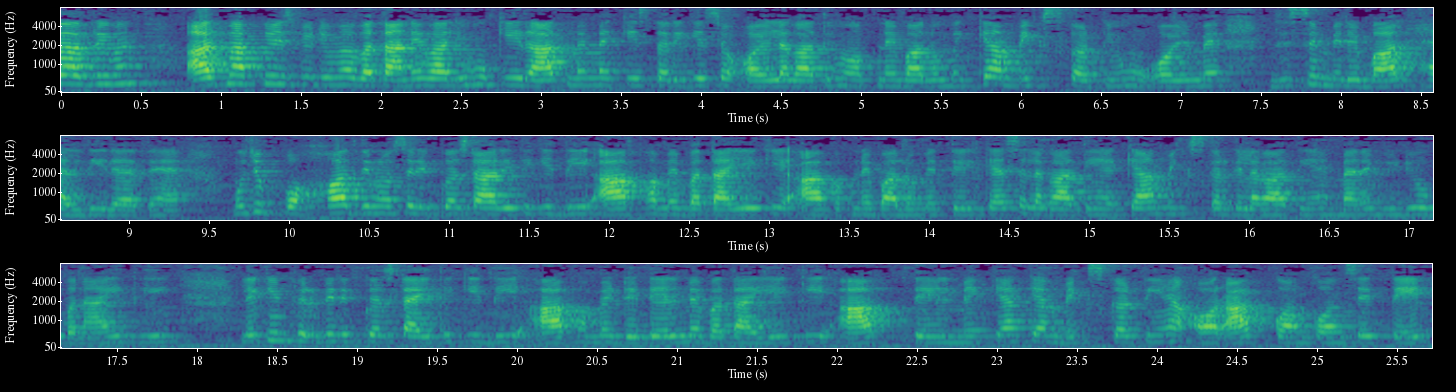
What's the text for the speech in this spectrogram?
एवरीवन, आज मैं आपको इस वीडियो में बताने वाली हूँ कि रात में मैं किस तरीके से ऑयल लगाती हूँ, अपने बालों में क्या मिक्स करती हूँ ऑयल में जिससे मेरे बाल हेल्दी रहते हैं। मुझे बहुत दिनों से रिक्वेस्ट आ रही थी कि दी, आप हमें बताइए कि आप अपने बालों में तेल कैसे लगाती हैं, क्या मिक्स करके लगाती हैं। मैंने वीडियो बनाई थी, लेकिन फिर भी रिक्वेस्ट आई थी कि दी, आप हमें डिटेल में बताइए कि आप तेल में क्या क्या मिक्स करती हैं और आप कौन कौन से तेल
